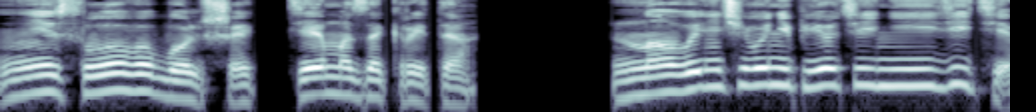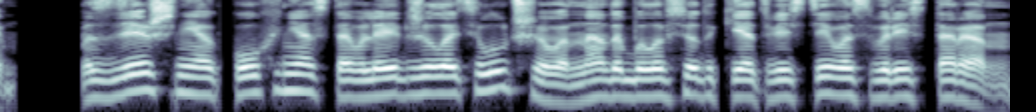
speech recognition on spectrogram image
«Ни слова больше. Тема закрыта. Но вы ничего не пьете и не едите. Здешняя кухня оставляет желать лучшего. Надо было все-таки отвезти вас в ресторан».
